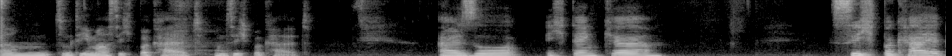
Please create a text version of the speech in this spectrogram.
ähm, zum Thema Sichtbarkeit, Unsichtbarkeit. Also ich denke, Sichtbarkeit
